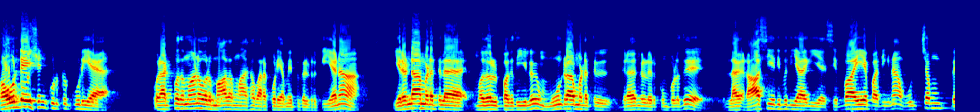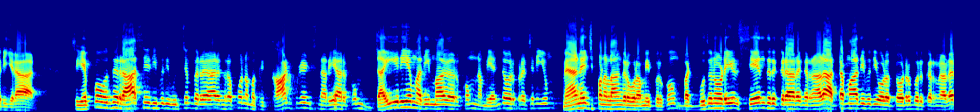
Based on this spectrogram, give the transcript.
ஃபவுண்டேஷன் கொடுக்கக்கூடிய ஒரு அற்புதமான ஒரு மாதமாக வரக்கூடிய அமைப்புகள் இருக்கு. ஏன்னா இரண்டாம் இடத்துல முதல் பகுதியிலும் மூன்றாம் இடத்தில் கிரகங்கள் இருக்கும் பொழுது ராசி அதிபதியாகிய செவ்வாயே பார்த்தீங்கன்னா உச்சம் பெறுகிறார். ஸோ எப்போ வந்து ராசிதிபதி உச்சம் பெறாருங்கிறப்போ நமக்கு கான்ஃபிடென்ஸ் நிறையா இருக்கும் தைரியம் அதிகமாக இருக்கும் நம்ம எந்த ஒரு பிரச்சனையும் மேனேஜ் பண்ணலாங்கிற ஒரு அமைப்பு இருக்கும். பட் புதனோடையும் சேர்ந்து இருக்கிறாருங்கிறனால அட்டமாதிபதியோட தொடர்பு இருக்கிறனால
